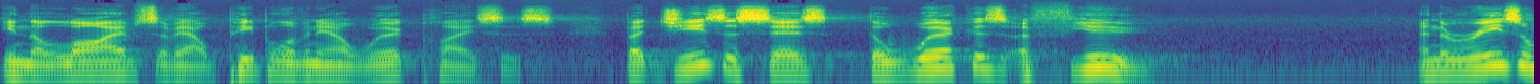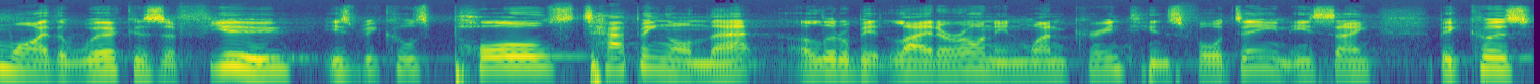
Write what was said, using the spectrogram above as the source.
in the lives of our people in our workplaces. But Jesus says the workers are few. And the reason why the workers are few is because Paul's tapping on that a little bit later on in 1 Corinthians 14. He's saying, because,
